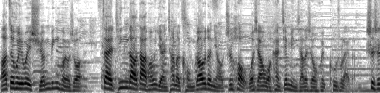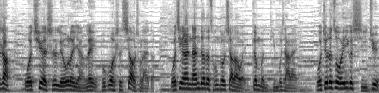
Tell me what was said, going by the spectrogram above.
好，最后一位玄彬朋友说，在听到大鹏演唱的《恐高的鸟》之后，我想我看煎饼侠的时候会哭出来的。事实上，我确实流了眼泪，不过是笑出来的。我竟然难得的从头笑到尾，根本停不下来。我觉得作为一个喜剧，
